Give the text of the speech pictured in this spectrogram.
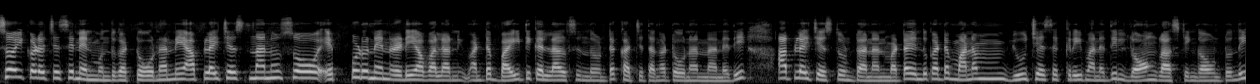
సో ఇక్కడ వచ్చేసి నేను ముందుగా టోనర్ని అప్లై చేస్తున్నాను. సో ఎప్పుడు నేను రెడీ అవ్వాలని అంటే బయటికి వెళ్ళాల్సింది ఉంటే ఖచ్చితంగా టోనర్ అనేది అప్లై చేస్తుంటాను అనమాట ఎందుకంటే మనం యూజ్ చేసే క్రీమ్ అనేది లాంగ్ లాస్టింగ్గా ఉంటుంది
